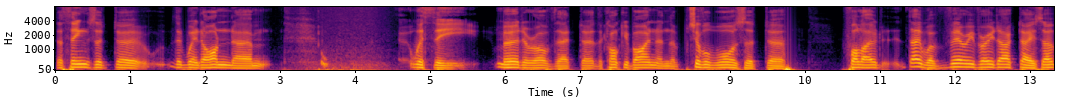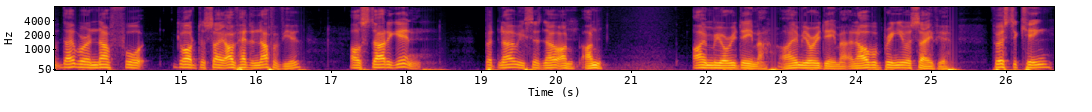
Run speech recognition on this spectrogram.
the things that uh, that went on um, with the murder of that uh, the concubine and the civil wars that uh, followed, they were very very dark days. They, they were enough for God to say, "I've had enough of you. I'll start again." But no, He says, "No, I'm I'm I am your Redeemer. I am your Redeemer, and I will bring you a Saviour. First a King,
